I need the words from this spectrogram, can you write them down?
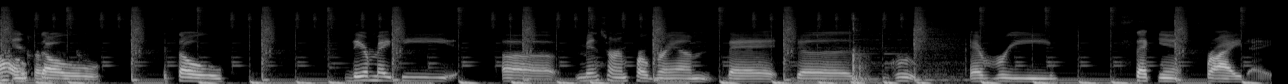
Oh, and so so there may be a mentoring program that does group every second Friday,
